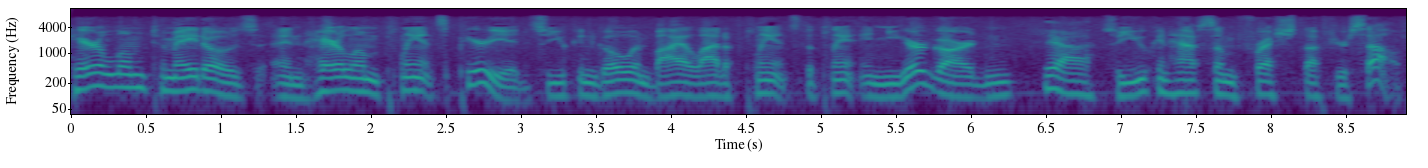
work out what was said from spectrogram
heirloom tomatoes and heirloom plants period so you can go and buy a lot of plants to plant in your garden Yeah. so you can have some fresh stuff yourself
